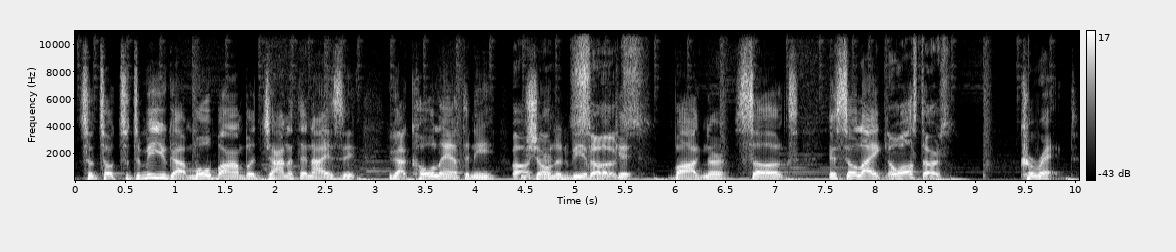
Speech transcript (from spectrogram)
so, so, so, to me, you got Mo Bamba, Jonathan Isaac, you got Cole Anthony, Wagner, who's shown to be a Suggs. bucket, Wagner, Suggs, and so like no All Stars. Correct.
